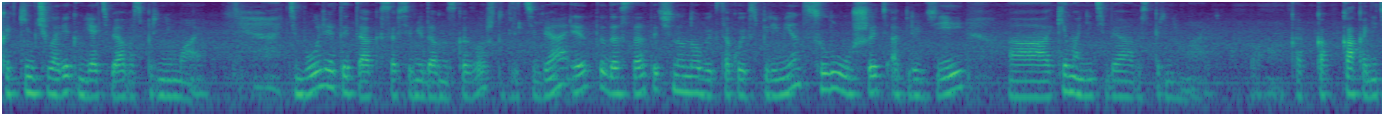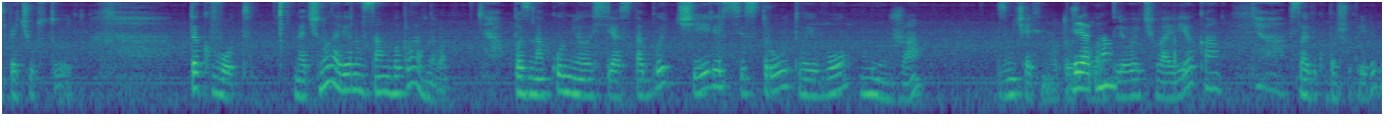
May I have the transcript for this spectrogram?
каким человеком я тебя воспринимаю. Тем более ты так совсем недавно сказала, что для тебя это достаточно новый такой эксперимент слушать от людей, а, кем они тебя воспринимают, а, как, как, как они тебя чувствуют. Так вот, начну, наверное, с самого главного. Познакомилась я с тобой через сестру твоего мужа, замечательного тоже Верно. талантливого человека. Славику большой привет.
